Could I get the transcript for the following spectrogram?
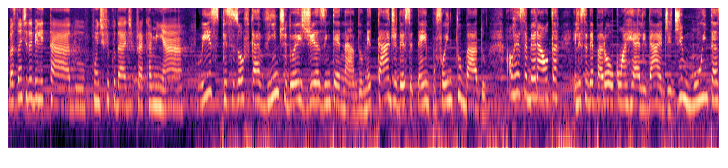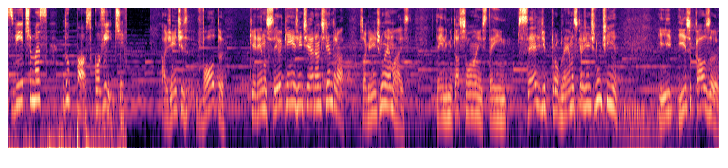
bastante debilitado, com dificuldade para caminhar. Luiz precisou ficar 22 dias internado. Metade desse tempo foi entubado. Ao receber alta, ele se deparou com a realidade de muitas vítimas do pós-Covid. A gente volta querendo ser quem a gente era antes de entrar, só que a gente não é mais. Tem limitações, tem série de problemas que a gente não tinha. E isso causa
